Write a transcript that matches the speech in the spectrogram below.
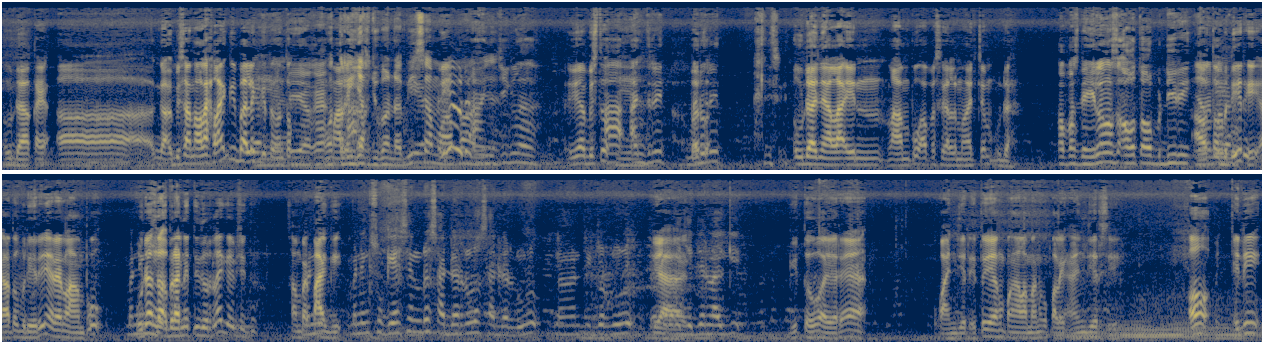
udah kayak eh, nggak bisa noleh lagi balik gitu untuk Iya, kayak Mau malah- teriak juga nggak bisa, mau Iya, apa udah, nggak bisa. Anjing lah. iya abis itu Ah, Iya. anjrit. Baru- Anjrit. udah nyalain lampu apa segala macem udah Oh, pas dia hilang langsung auto berdiri. auto berdiri auto berdiri nyalain lampu Mending udah nggak berani tidur lagi abis itu sampai Mending- pagi Mending sugesin udah sadar dulu, sadar dulu, jangan tidur dulu. Ya. kejadian lagi. gitu akhirnya anjir itu yang pengalamanku paling anjir sih oh ini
